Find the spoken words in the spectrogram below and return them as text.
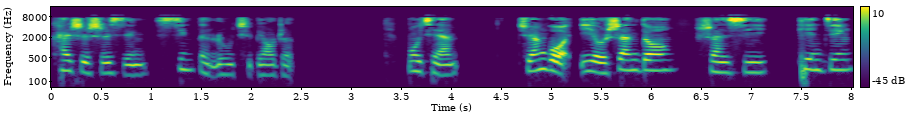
开始实行新的录取标准。目前，全国已有山东、山西、天津、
